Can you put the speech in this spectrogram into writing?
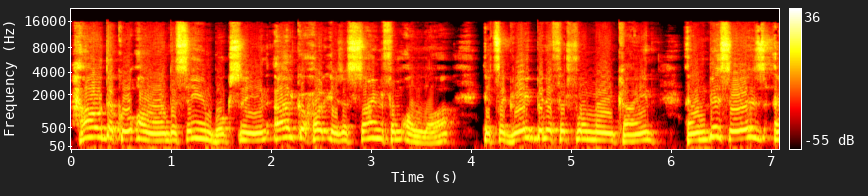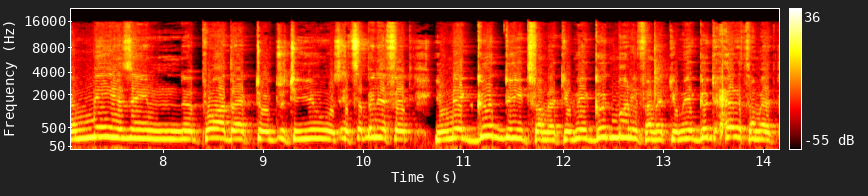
how the Quran, the same book, saying alcohol is a sign from Allah. It's a great benefit for mankind, and this is amazing product to, to, to use. It's a benefit. You make good deeds from it. You make good money from it. You make good health from it.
